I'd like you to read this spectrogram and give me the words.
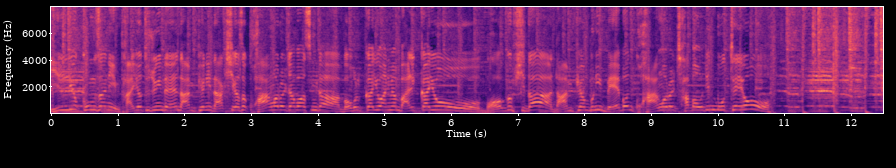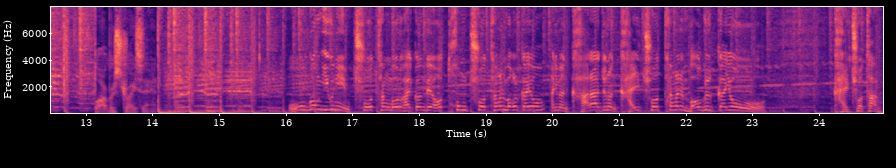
1604님 다이어트 중인데 남편이 낚시 가서 광어를 잡아왔습니다. 먹을까요? 아니면 말까요? 먹읍시다. 남편분이 매번 광어를 잡아오진 못해요. 5029님 추어탕 먹으러 갈 건데요 통추어탕을 먹을까요? 아니면 갈아주는 갈추어탕을 먹을까요? 갈추어탕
